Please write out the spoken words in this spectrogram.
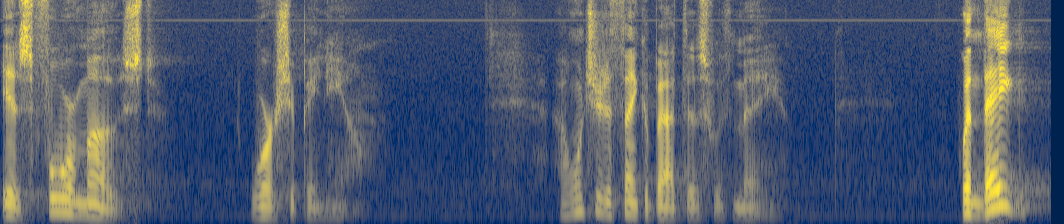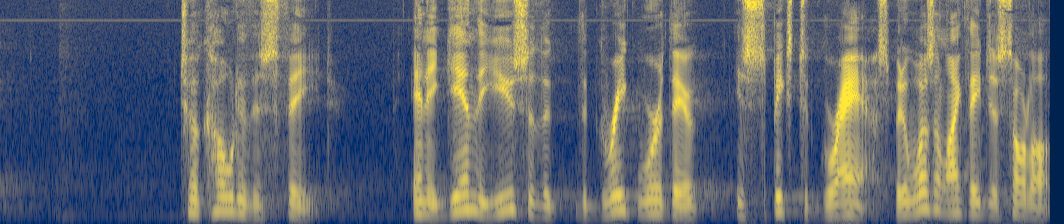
is foremost worshiping Him. I want you to think about this with me. When they took hold of His feet, and again, the use of the, the Greek word there is, speaks to grasp, but it wasn't like they just sort of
